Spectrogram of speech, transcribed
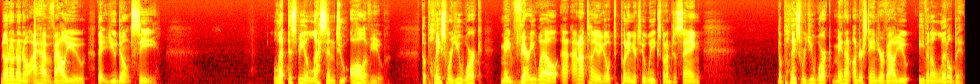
"No, no, no, no, I have value that you don't see." Let this be a lesson to all of you. The place where you work may very well, I'm not telling you to go to put in your two weeks, but I'm just saying the place where you work may not understand your value even a little bit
